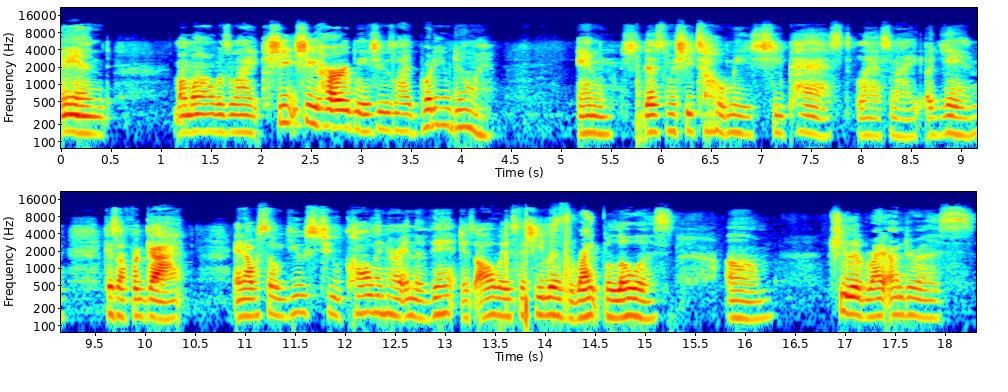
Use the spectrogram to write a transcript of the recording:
And my mom was like, she she heard me and she was like, What are you doing? And that's when she told me she passed last night again because I forgot. And I was so used to calling her in the vent as always because she lived right below us. Um, she lived right under us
